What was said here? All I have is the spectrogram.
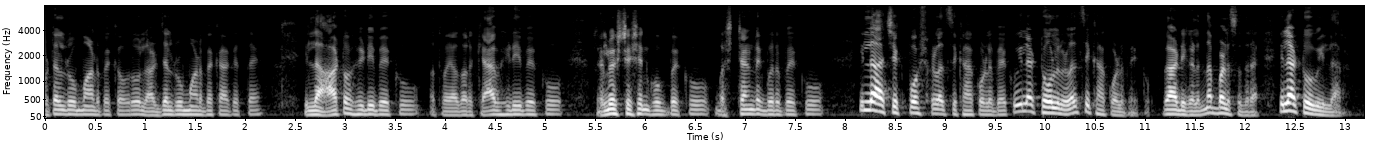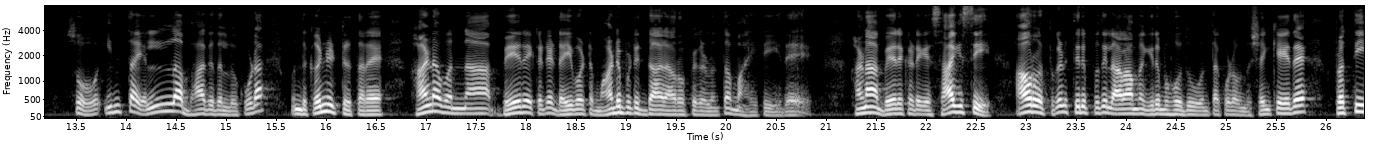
ಹೋಟೆಲ್ ರೂಮ್ ಮಾಡಬೇಕವರು, ಲಾಡ್ಜಲ್ಲಿ ರೂಮ್ ಮಾಡಬೇಕಾಗತ್ತೆ. ಇಲ್ಲ ಆಟೋ ಹಿಡಿಬೇಕು ಅಥವಾ ಯಾವ್ದಾದ್ರು ಕ್ಯಾಬ್ ಹಿಡಿಬೇಕು, ರೈಲ್ವೆ ಸ್ಟೇಷನ್ಗೆ ಹೋಗಬೇಕು, ಬಸ್ ಸ್ಟ್ಯಾಂಡಿಗೆ ಬರಬೇಕು, ಇಲ್ಲ ಚೆಕ್ ಪೋಸ್ಟ್ಗಳಲ್ಲಿ ಸಿಕ್ಕಾಕೊಳ್ಬೇಕು ಇಲ್ಲ ಟೋಲ್ಗಳಲ್ಲಿ ಸಿಕ್ಕಾಕೊಳ್ಬೇಕು ಗಾಡಿಗಳನ್ನು ಬಳಸಿದ್ರೆ, ಇಲ್ಲ ಟೂ ವೀಲರ್ ಸೊ ಇಂಥ ಎಲ್ಲ ಭಾಗದಲ್ಲೂ ಕೂಡ ಒಂದು ಕಣ್ಣಿಟ್ಟಿರ್ತಾರೆ, ಹಣವನ್ನು ಬೇರೆ ಕಡೆ ಡೈವರ್ಟ್ ಮಾಡಿಬಿಟ್ಟಿದ್ದಾರೆ ಆರೋಪಿಗಳು ಅಂತ ಮಾಹಿತಿ ಇದೆ. ಹಣ ಬೇರೆ ಕಡೆಗೆ ಸಾಗಿಸಿ ಆರೋಪಿಗಳು ತಿರುಪತಿಲಿ ಆರಾಮಾಗಿರಬಹುದು ಅಂತ ಕೂಡ ಒಂದು ಶಂಕೆ ಇದೆ. ಪ್ರತಿ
